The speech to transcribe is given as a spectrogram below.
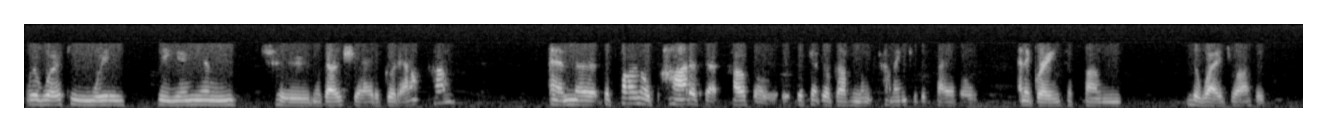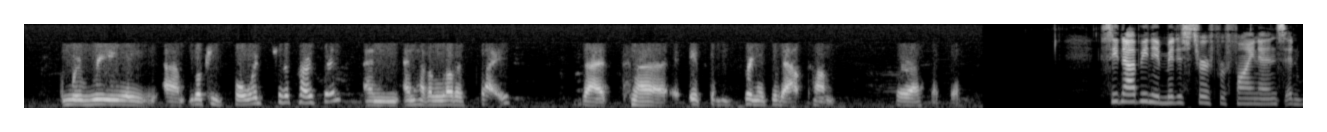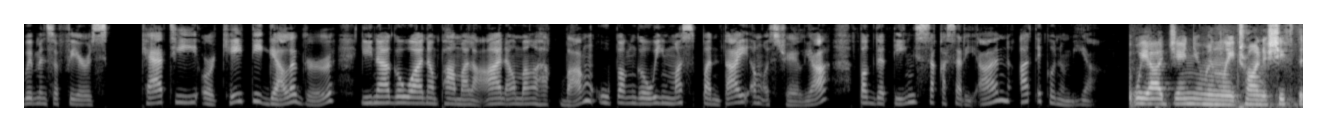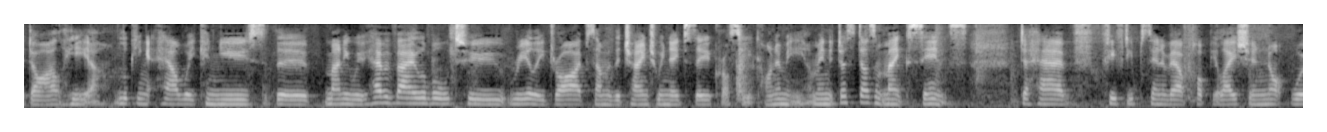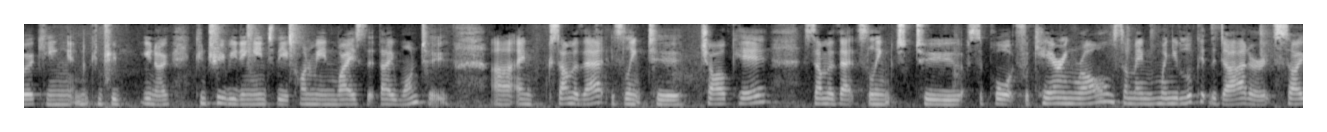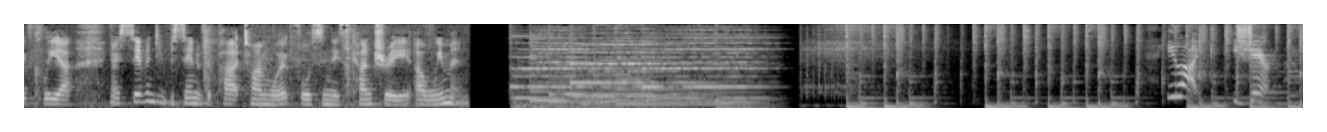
We're working with the unions to negotiate a good outcome. And the, the final part of that puzzle is the federal government coming to the table and agreeing to fund the wage rises. And we're really um, looking forward to the process and, and have a lot of faith that uh, it's going to bring a good outcome for our sector. Sinabi ni Minister for Finance and Women's Affairs Cathy or Katie Gallagher, ginagawa ng pamalaan ang mga hakbang upang gawing mas pantay ang Australia pagdating sa kasarian at ekonomiya. We are genuinely trying to shift the dial here, looking at how we can use the money we have available to really drive some of the change we need to see across the economy. I mean, it just doesn't make sense to have 50% of our population not working and contrib- you know contributing into the economy in ways that they want to. Uh, and some of that is linked to childcare, some of that's linked to support for caring roles. I mean, when you look at the data, it's so clear. You know, 70% of the part-time workforce in this country are women.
